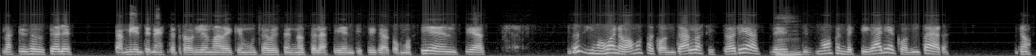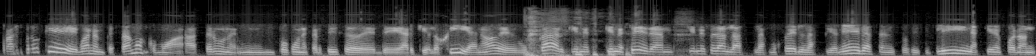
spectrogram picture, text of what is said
las ciencias sociales también tiene este problema de que muchas veces no se las identifica como ciencias. Entonces dijimos, bueno, vamos a contar las historias, de, vamos a investigar y a contar. Nos pasó que, bueno, empezamos como a hacer un, poco un ejercicio de, arqueología, ¿no? De buscar quiénes, quiénes eran, quiénes eran las, las mujeres, las pioneras en sus disciplinas, quiénes fueron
